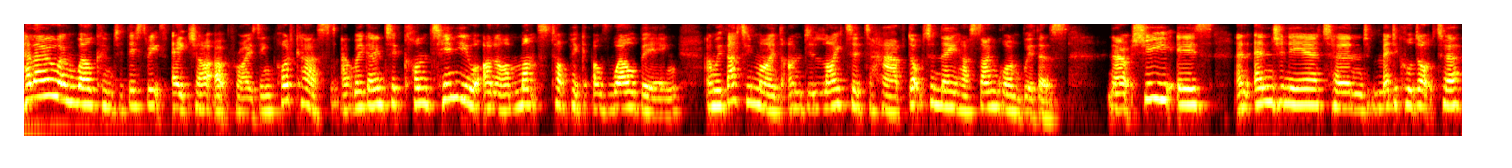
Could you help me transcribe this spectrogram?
Hello and welcome to this week's HR Uprising podcast. And we're going to continue on our month's topic of well-being. And with that in mind, I'm delighted to have Dr. Neha Sangwan with us. Now, she is an engineer turned medical doctor,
